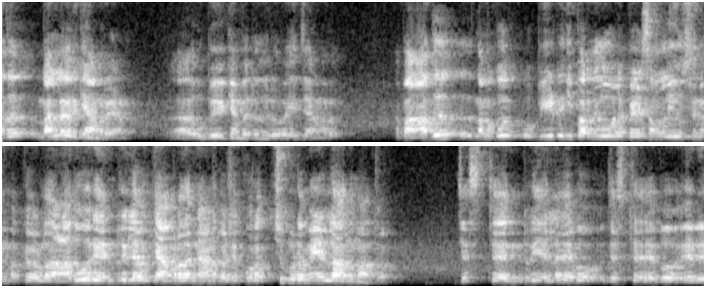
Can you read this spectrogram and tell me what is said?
അത് നല്ല ഒരു ക്യാമറയാണ് ഉപയോഗിക്കാൻ പറ്റുന്ന ഒരു റേഞ്ചാണത് അപ്പോൾ അത് നമുക്ക് വീട് ഈ പറഞ്ഞതുപോലെ പേഴ്സണൽ യൂസിനും ഒക്കെ ഉള്ളതാണ് അതും ഒരു എൻട്രി ലെവൽ ക്യാമറ തന്നെയാണ്. പക്ഷേ കുറച്ചും കൂടെ മേളിലാണെന്ന് മാത്രം. ജസ്റ്റ് എൻട്രി അല്ല എബോ ജസ്റ്റ് എബോ ഒരു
